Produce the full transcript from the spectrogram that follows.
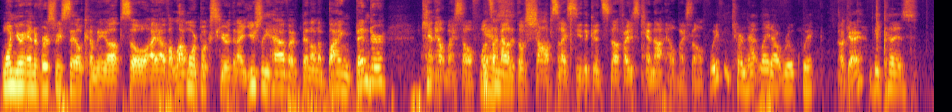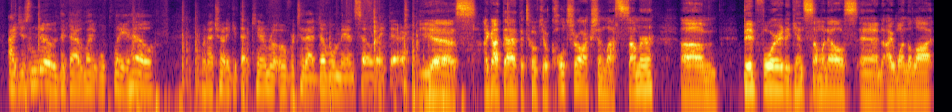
one year anniversary sale coming up. So I have a lot more books here than I usually have. I've been on a buying bender. Can't help myself. Once I'm out at those shops and I see the good stuff, I just cannot help myself. What if you turn that light out real quick? Okay. Because I just know that that light will play hell when I try to get that camera over to that Devil Man cell right there. Yes, I got that at the Tokyo Culture Auction last summer. Um, bid for it against someone else, and I won the lot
